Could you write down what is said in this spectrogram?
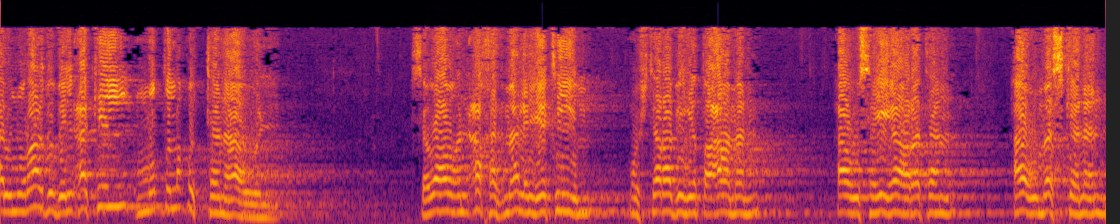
المراد بالأكل مطلق التناول سواء أخذ مال اليتيم واشترى به طعاما أو سيارة أو مسكنا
